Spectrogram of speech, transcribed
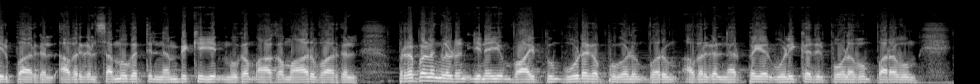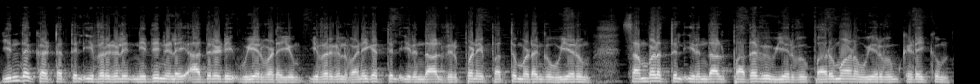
ஈர்ப்பார்கள். அவர்கள் சமூகத்தில் நம்பிக்கையின் முகம் ஆக மாறுவார்கள். பிரபலங்களுடன் இணையும் வாய்ப்பும் ஊடக புகழும் வரும். அவர்கள் நற்பெயர் ஒளிக்கதிர் போலவும் பரவும். இந்த கட்டத்தில் இவர்களின் நிதிநிலை அதிரடி உயர்வடையும். இவர்கள் வணிகத்தில் இருந்தால் விற்பனை பத்து மடங்கு உயரும். சம்பளத்தில் இருந்தால் பதவி உயர்வு பருமான உயர்வும் கிடைக்கும்.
